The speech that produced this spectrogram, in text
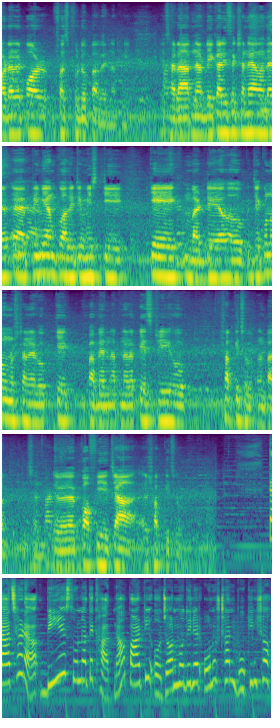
অর্ডারের পর ফাস্টফুডও পাবেন আপনি। এছাড়া আপনার বেকারি সেকশনে আমাদের প্রিমিয়াম কোয়ালিটি মিষ্টি কেক বার্থডে হোক যে কোনো অনুষ্ঠানের হোক কেক পাবেন আপনারা পেস্ট্রি হোক সব কিছু পাচ্ছেন কফি চা সব কিছু তাছাড়া বিয়ে সুন্নাতে খাতনা, পার্টি ও জন্মদিনের অনুষ্ঠান বুকিং সহ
